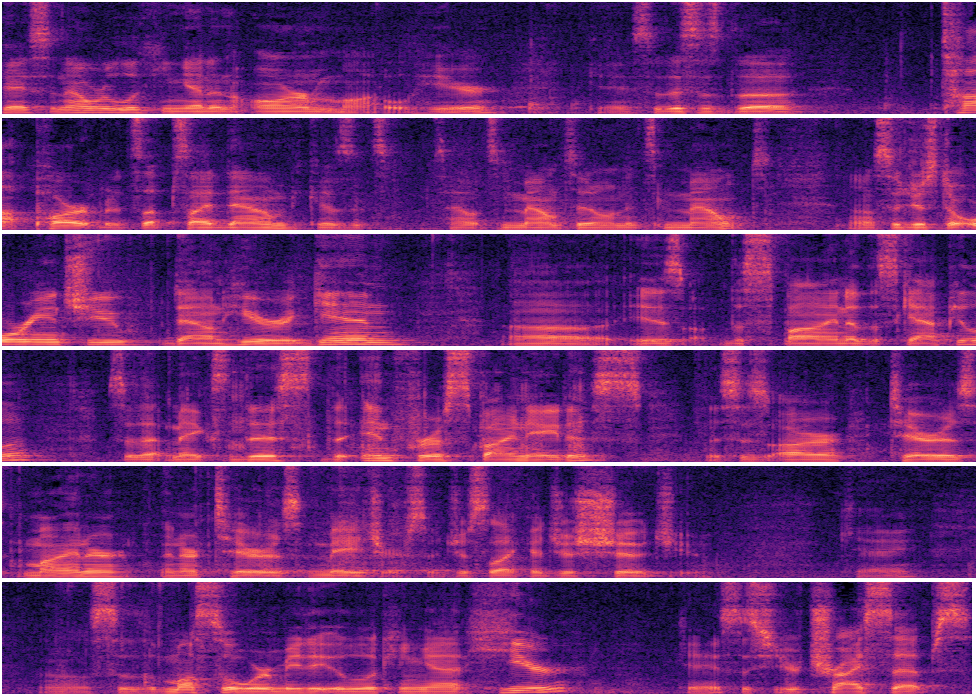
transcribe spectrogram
Okay, so now we're looking at an arm model here. Okay, so this is the top part, but it's upside down because it's, it's how it's mounted on its mount. Uh, so just to orient you, down here again uh, is the spine of the scapula. So that makes this the infraspinatus. This is our teres minor and our teres major. So just like I just showed you. Okay, uh, so the muscle we're immediately looking at here. Okay, so this is your triceps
